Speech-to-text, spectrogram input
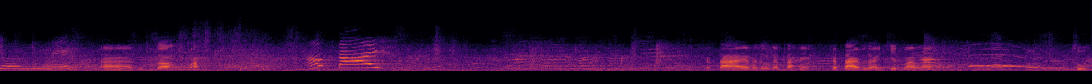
ตัวเล็กอ่าถูกต้องปะเอาตายกระต่ายมาดูกระต่าย กระต่ายภาษาอังกฤษว่าไง ถูก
